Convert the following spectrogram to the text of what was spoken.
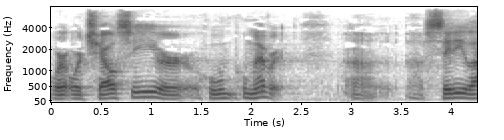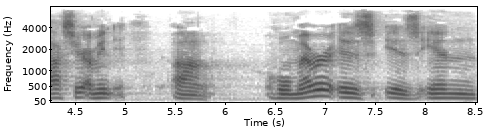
or, or Chelsea or whomever, uh, uh, City last year. I mean, uh, whomever is is in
